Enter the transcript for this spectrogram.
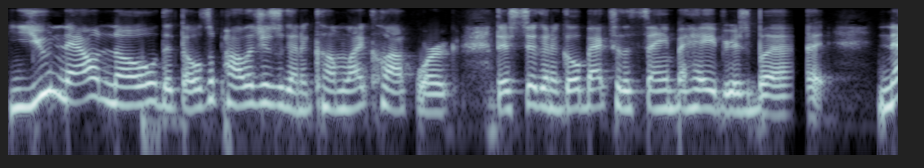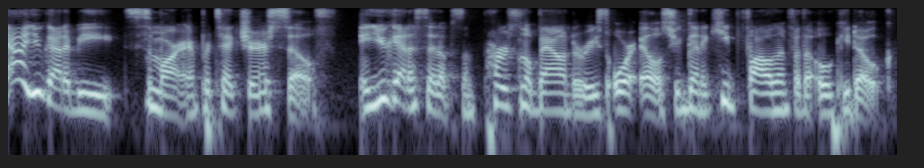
You now know that those apologies are going to come like clockwork. They're still going to go back to the same behaviors, but now you got to be smart and protect yourself. And you got to set up some personal boundaries, or else you're going to keep falling for the okey doke.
